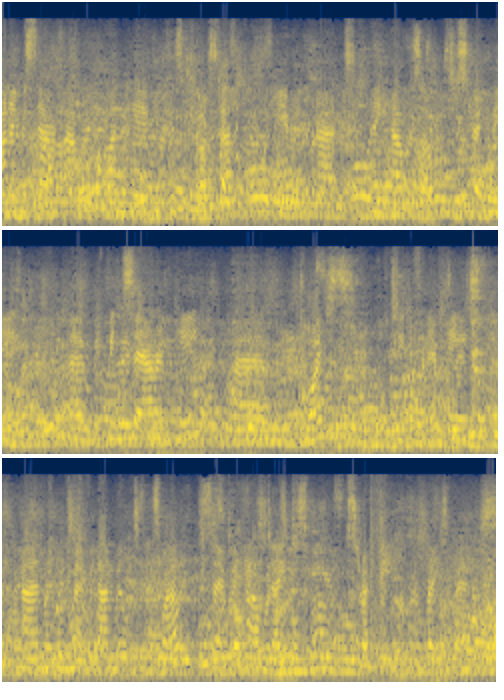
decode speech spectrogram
my name is Sarah Campbell. I'm here because we lost our all year at eight hours old to strep B. Um, we've been to see our MP um, twice, two different MPs, and we've met with Anne Milton as well. So we're here today to for strep B and raise awareness.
